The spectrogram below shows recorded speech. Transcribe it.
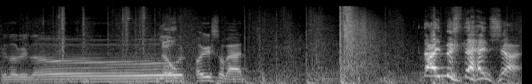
Reload, reload. Nope. Oh, you're so bad. I missed the headshot.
